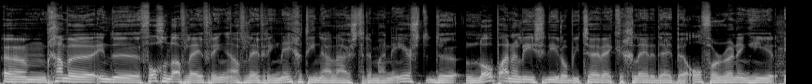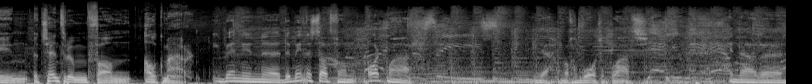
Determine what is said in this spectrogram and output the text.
Um, gaan we in de volgende aflevering, aflevering 19, naar luisteren. Maar eerst de loopanalyse die Robbie twee weken geleden deed bij All for Running hier in het centrum van Alkmaar. Ik ben in uh, de binnenstad van Alkmaar. Ja, mijn geboorteplaats. En daar uh,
